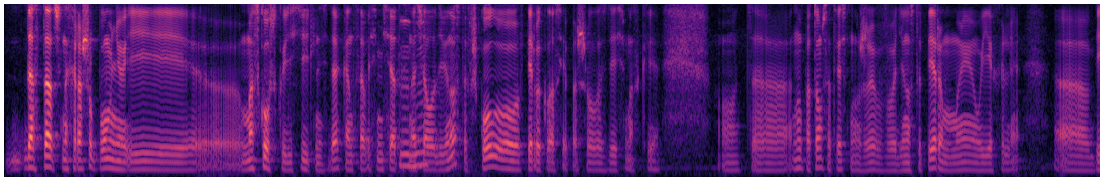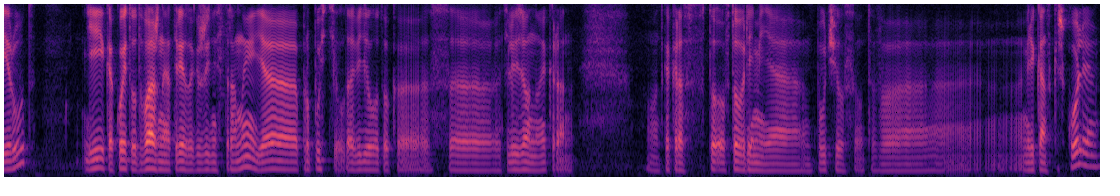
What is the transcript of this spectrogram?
достаточно хорошо помню и э, московскую действительность, да, конца 80-х, Мгм. начала 90-х. В школу в первый класс я пошел здесь, в Москве. Вот, э, ну, потом, соответственно, уже в 91-м мы уехали в Бейрут. И какой-то вот важный отрезок жизни страны я пропустил, да, видел его только с э, телевизионного экрана. Вот, как раз в то, в то время я поучился вот в э, американской школе,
